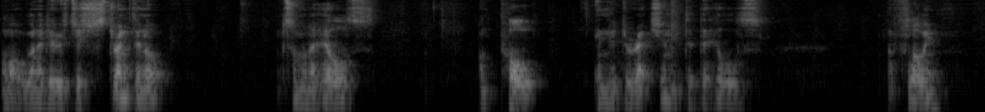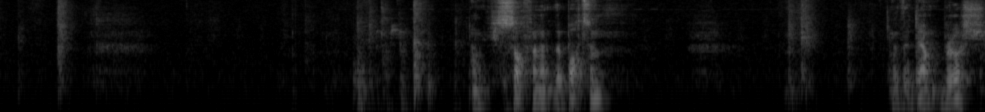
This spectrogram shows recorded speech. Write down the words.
and what we're going to do is just strengthen up some of the hills and pull in the direction that the hills are flowing. And if you soften at the bottom with a damp brush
